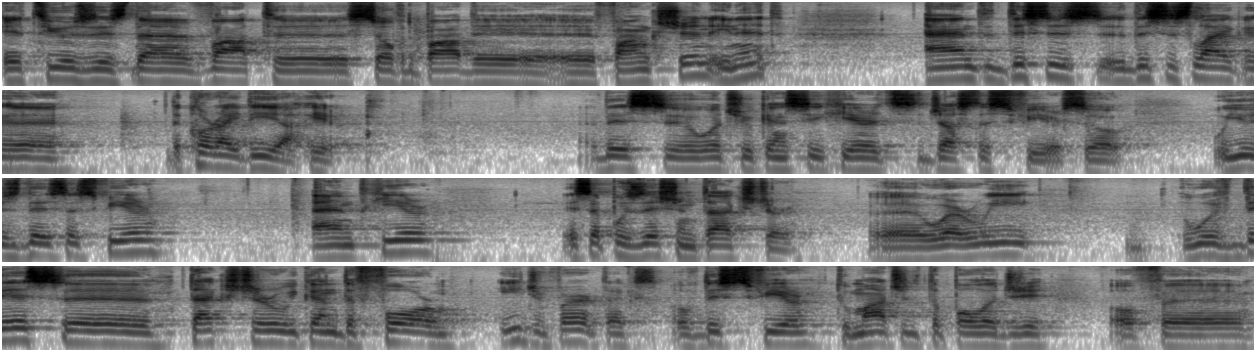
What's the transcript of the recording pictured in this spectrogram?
it uses the VAT soft body function in it, and this is this is like the core idea here. This what you can see here, it's just a sphere. So we use this as sphere, and here is a position texture uh, where we, with this uh, texture, we can deform each vertex of this sphere to match the topology of, uh,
